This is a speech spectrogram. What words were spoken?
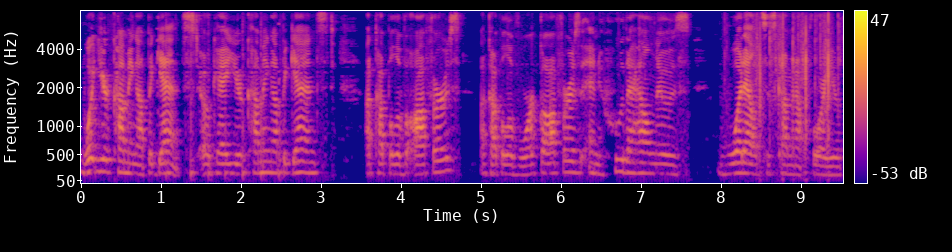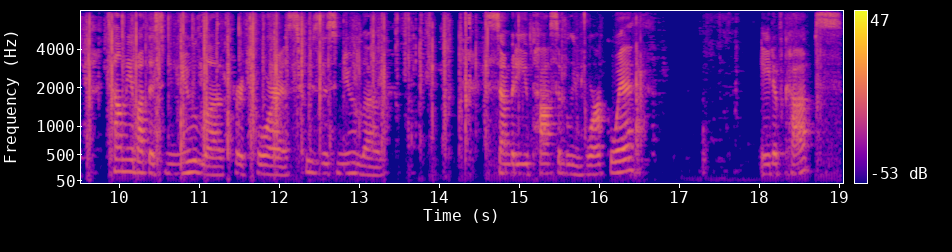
what you're coming up against. Okay. You're coming up against a couple of offers, a couple of work offers, and who the hell knows What else is coming up for you? Tell me about this new love for Taurus. Who's this new love? Somebody you possibly work with. Eight of Cups.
